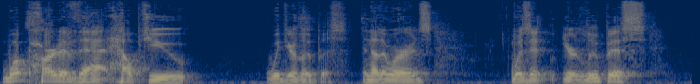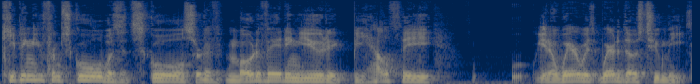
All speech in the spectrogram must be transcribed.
what part of that helped you with your lupus? In other words, was it your lupus keeping you from school? Was it school sort of motivating you to be healthy? You know, where was where did those two meet?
